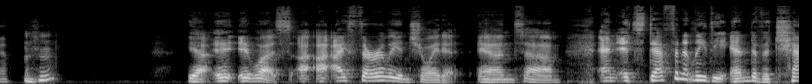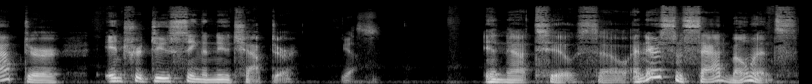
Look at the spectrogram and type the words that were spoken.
Yeah, it, it was. I- I, I thoroughly enjoyed it, and um, and it's definitely the end of a chapter, introducing a new chapter Yes. in that too. So, and there's some sad moments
